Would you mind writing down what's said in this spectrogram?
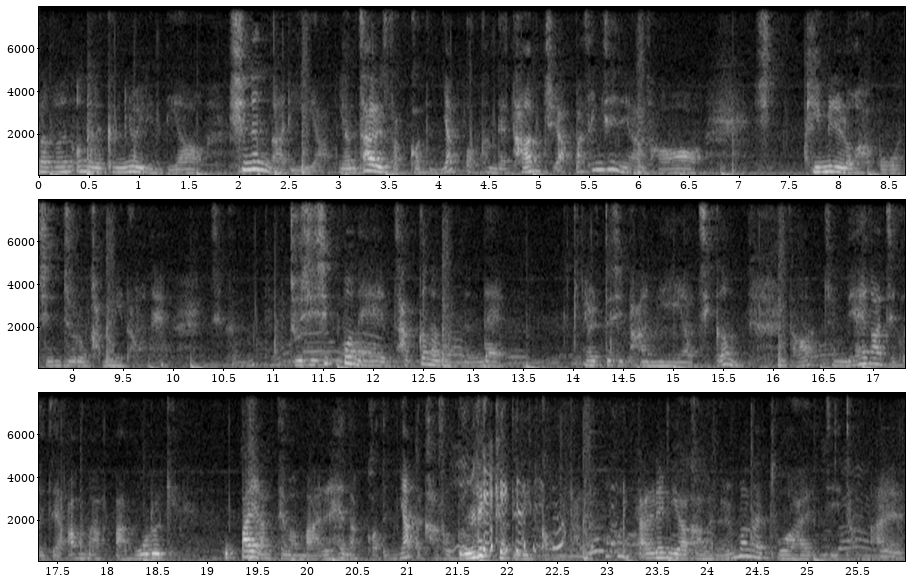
여러분 오늘은 금요일인데요. 쉬는 날이에요. 연차를 썼거든요. 근데 다음 주에 아빠 생신이라서 쉬- 비밀로 하고 진주로 갑니다 오늘. 지금 2시 10분에 차 끊어놨는데 12시 반이에요 지금. 그래서 준비해가지고 이제 엄마 아빠 모르게 오빠한테만 말을 해놨거든요. 가서 놀래켜 드릴 겁니다. 어, 이 딸내미가 가면 얼마나 좋아할지 정말.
